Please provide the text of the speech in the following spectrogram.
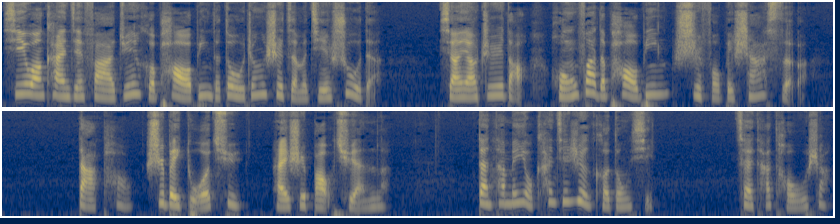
希望看见法军和炮兵的斗争是怎么结束的，想要知道红发的炮兵是否被杀死了，大炮是被夺去还是保全了。但他没有看见任何东西，在他头上，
